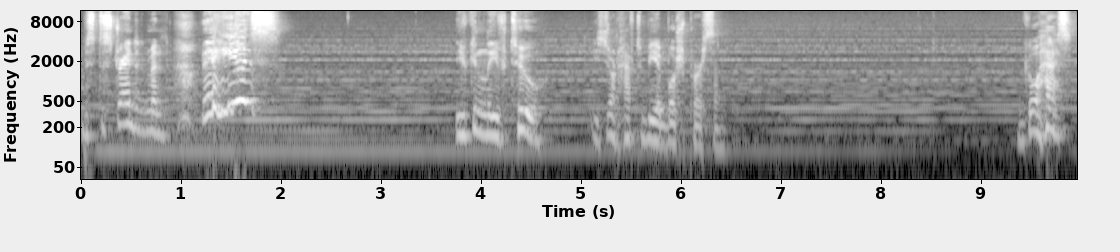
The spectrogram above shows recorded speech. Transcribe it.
Mr. Strandedman. There he is! You can leave too. You don't have to be a bush person. Go ask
